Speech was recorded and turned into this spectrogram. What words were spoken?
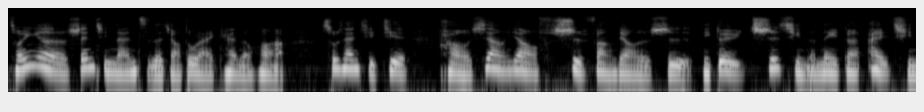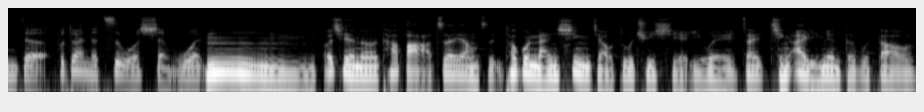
从一个深情男子的角度来看的话，苏珊起解好像要释放掉的是你对于痴情的那一段爱情的不断的自我审问。嗯，而且呢，他把这样子透过男性角度去写一位在情爱里面得不到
